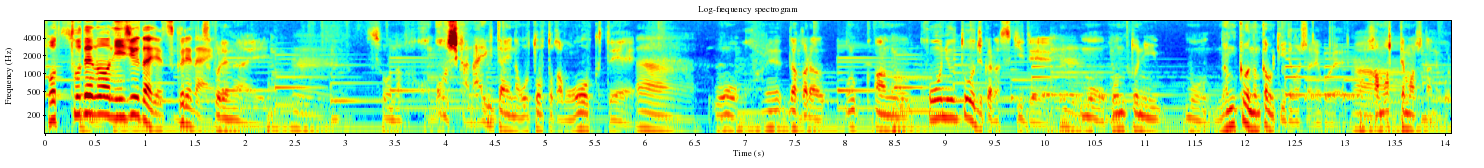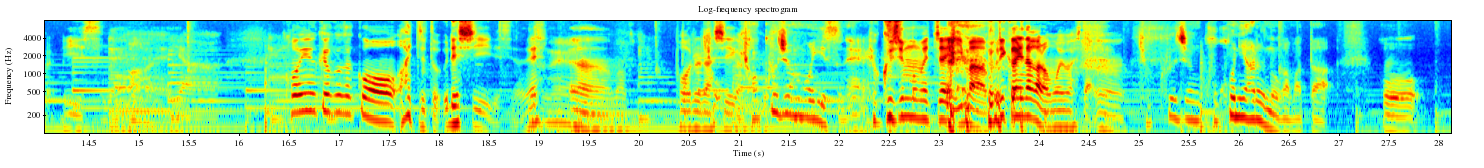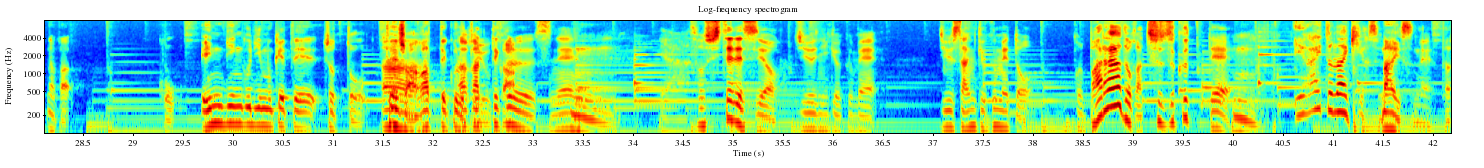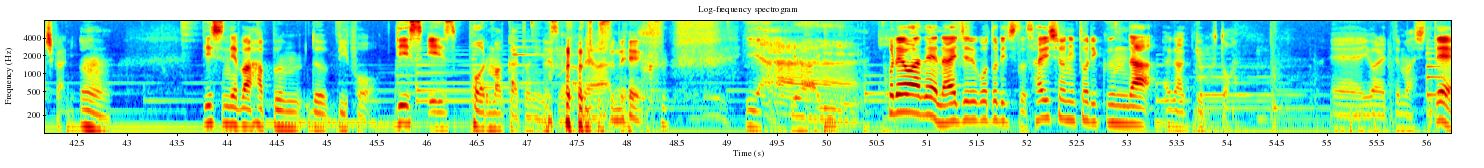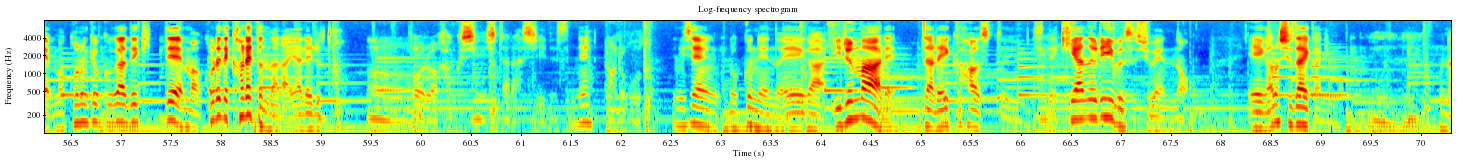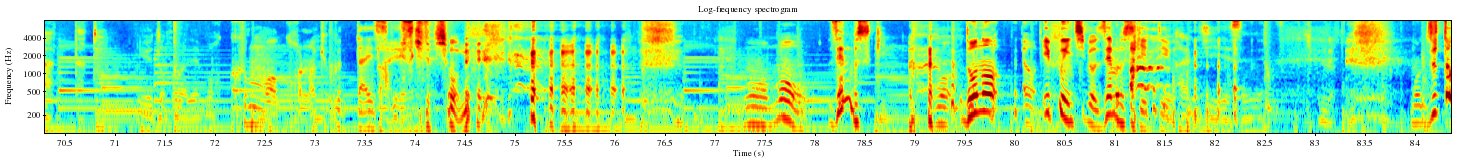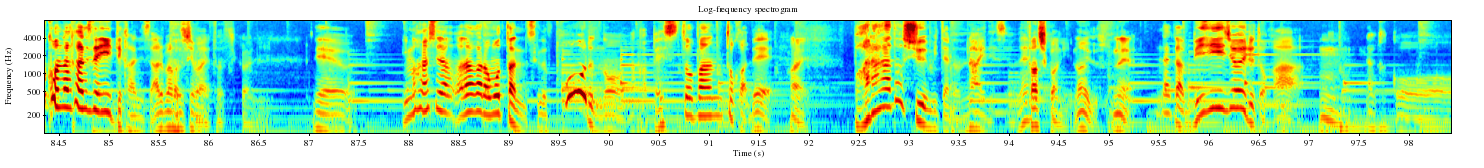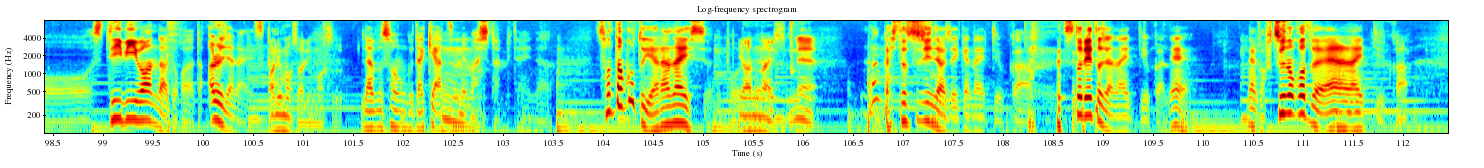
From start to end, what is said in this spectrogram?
ポットでの20代じゃ作れない。作れない。うん。そうなんかここしかないみたいな音とかも多くてうん。もうこれだからおあの購入当時から好きで、うん。もう本当にもう何回も何回も聴いてましたねこれ。ハマってましたねこれ。いいっすね、、はいこういう曲がこう入ってると嬉しいですよね。ね。うんまあ、ポールらしいが。曲順もいいですね。曲順もめっちゃいい今振り返りながら思いました、うん、曲順ここにあるのがまたこうなんかこうエンディングに向けてちょっとテンション上がってくるというか。上がってくるですね、うん。いやーそしてですよ12曲目13曲目とこれバラードが続くってうん。意外とない気がする。ないですね確かに。うん。This never happened before. This is Paul McCartney ですよ。これは。ですね。いやー。いやこれはね、ナイジェル・ゴトリッチと最初に取り組んだ楽曲と、えー言われてまして、まあ、この曲ができて、まあ、これで彼とならやれると、うん。ポールは確信したらしいですね。なるほど。2006年の映画「イルマーレ・ザ・レイクハウス」というですね、キアヌ・リーブス主演の映画の主題歌にもなったというところで、僕もこの曲大好き大好きでしょうね。もうもう全部好き。もうどの1分1秒全部好きっていう感じですね。もうずっとこんな感じでいいって感じです。アルバム1枚。確かに。で今話しながら思ったんですけどポールのなんかベスト版とかではい。バラード集みたいなのないですよね。確かにないですね。なんかビリー・ジョエルとかうん。なんかこうスティービー・ワンダーとかだとあるじゃないですか。ありますあります。ラブソングだけ集めましたみたいな、そんなことやらないですよねやんないですね。なんか一筋縄じゃいけないっていうか ストレートじゃないっていうかね。なんか普通のことはやらないっていうか。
